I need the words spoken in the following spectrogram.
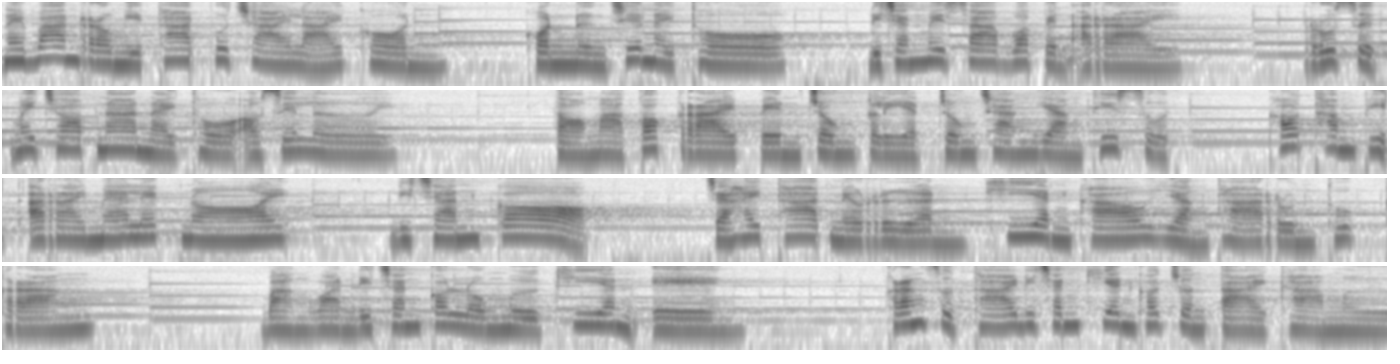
ในบ้านเรามีทาสผู้ชายหลายคน คนหนึ่งชื่อนายโท ดิฉันไม่ทราบว่าเป็นอะไร รู้สึกไม่ชอบหน้านายโทเอาเสียเลย ต่อมาก็กลายเป็นจงเกลียดจงชังอย่างที่สุด เขาทำผิดอะไรแม้เล็กน้อย ดิฉันก็จะให้ทาสในเรือนเคี่ยนเขาอย่างทารุณทุกครั้ง บางวันดิฉันก็ลงมือเคี่ยนเอง ครั้งสุดท้ายดิฉันเคี่ยนเขาจนตายคามือ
